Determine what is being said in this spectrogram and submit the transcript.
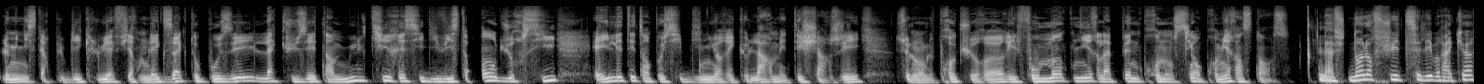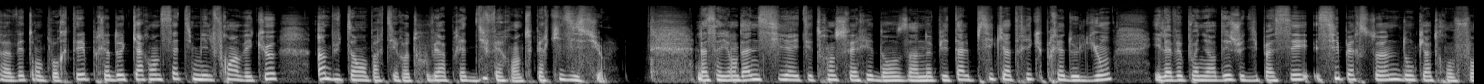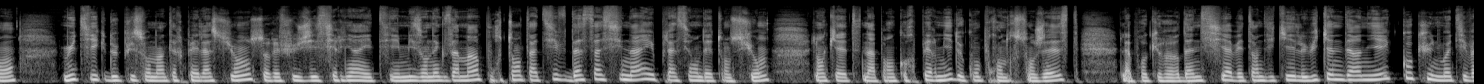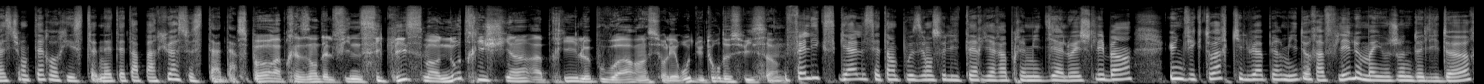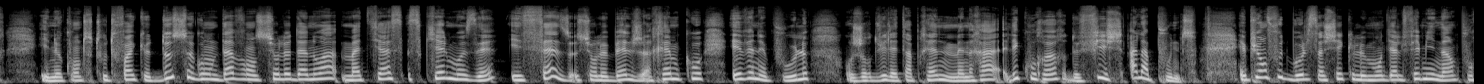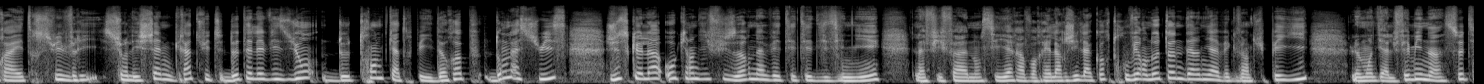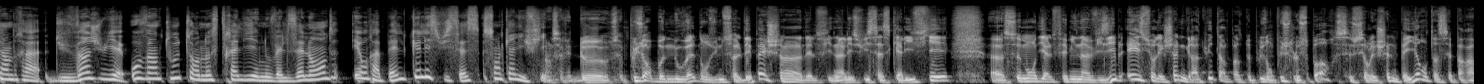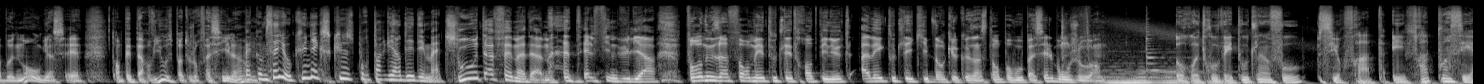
Le ministère public lui affirme l'exact opposé. L'accusé est un multirécidiviste endurci et il était impossible d'ignorer que l'arme était chargée. Selon le procureur, il faut maintenir la peine prononcée en première instance. Dans leur fuite, les braqueurs avaient emporté près de 47 000 francs avec eux, un butin en partie retrouvé après différentes perquisitions. L'assaillant d'Annecy a été transféré dans un hôpital psychiatrique près de Lyon. Il avait poignardé jeudi passé six personnes, dont quatre enfants. Mutique depuis son interpellation, ce réfugié syrien a été mis en examen pour tentative d'assassinat et placé en détention. L'enquête n'a pas encore permis de comprendre son geste. La procureure d'Annecy avait indiqué le week-end dernier qu'aucune motivation terroriste n'était apparue à ce stade. Sport à présent, Delphine, cyclisme. Un Autrichien a pris le pouvoir hein, sur les routes route du Tour de Suisse. Félix Gall s'est imposé en solitaire hier après-midi à Loèche-les-Bains. Une victoire qui lui a permis de rafler le maillot jaune de leader. Il ne compte toutefois que deux secondes d'avance sur le Danois Mathias Skjelmose et 16 sur le Belge Remco Evenepoel. Aujourd'hui, l'étape reine mènera les coureurs de Fiche à la Punt. Et puis en football, sachez que le mondial féminin pourra être suivi sur les chaînes gratuites de télévision de 34 pays d'Europe, dont la Suisse. Jusque-là, aucun diffuseur n'avait été désigné. La FIFA a annoncé hier avoir élargi l'accord trouvé en automne dernier avec 28 pays. Le mondial féminin se tiendra du 20 juillet au 20 août en Australie et Nouvelle-Zélande. Et on rappelle que les Suissesses sont qualifiées. Ça fait deux, plusieurs bonnes nouvelles dans une seule dépêche, hein, Delphine. Hein. Les Suissesses qualifiées, euh, ce mondial féminin visible et sur les chaînes gratuites. Hein, parce de plus en plus le sport, c'est sur les chaînes payantes, hein, c'est par abonnement ou bien c'est en pay-per-view, c'est pas toujours facile. Bah, comme ça, il n'y a aucune excuse pour pas regarder des matchs. Tout à fait, madame. Delphine Vulliard, pour nous informer toutes les 30 minutes avec toute l'équipe dans quelques instants pour vous passer le bonjour. Retrouvez toute l'info sur frappe et frappe.ch.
